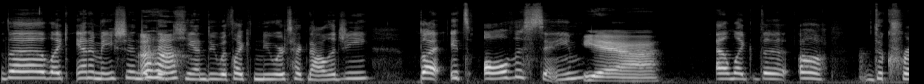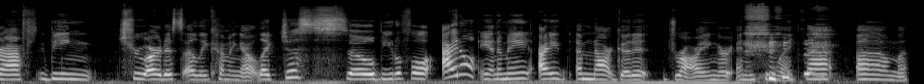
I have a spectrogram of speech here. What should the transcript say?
the like animation that Uh-huh. they can do with like newer technology, but it's all the same Yeah. and like the oh the craft being true artist Ellie coming out like just so beautiful. I don't animate. I am not good at drawing or anything like that. Um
